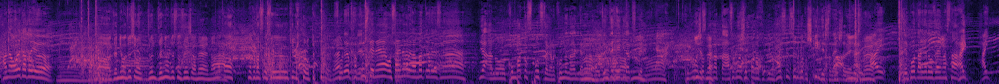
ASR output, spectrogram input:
鼻折れたという。まあ全日本女子の全日本女子の選手はね何らかの形でそういう怪我を負ってるんだよね。それを隠してね抑えながら頑張ってるわけですね。いやあのコンバットスポーツだからこんなのありだから、うん、全然平気だっつって、うん、ここがしょっぱかった、あそこがしょっぱかったって今反省することしきりでしたね下でいいですね。はい。レポートありがとうございました。はい、はい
